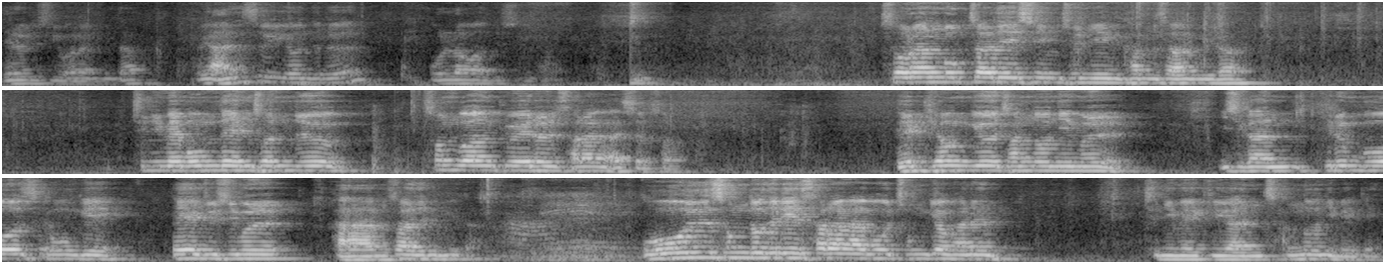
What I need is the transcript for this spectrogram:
내려주시기 바랍니다. 우리 안수 위원들은 올라와 주시기 바랍니다. 선한 목자 되신 주님 감사합니다. 주님의 몸된 전주 성광교회를 사랑하셔서 백형규 장로님을 이 시간 기름 부어 세우게 해 주심을 감사드립니다. 온 성도들이 사랑하고 존경하는 주님의 귀한 장로님에게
